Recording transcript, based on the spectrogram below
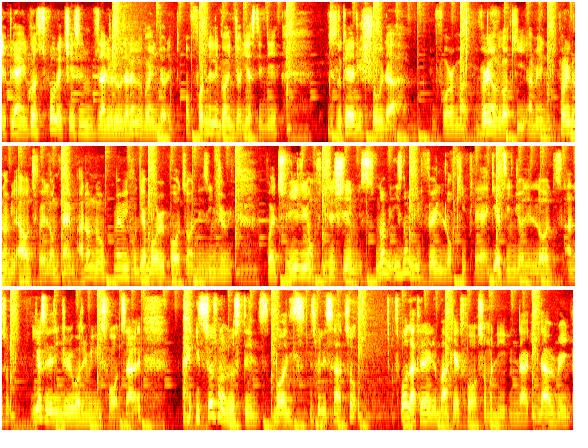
a player because people were chasing Zaniolo. Zaniolo got injured. Unfortunately, got injured yesterday. Dislocated his shoulder for very unlucky. I mean, probably gonna be out for a long time. I don't know. Maybe if we get more reports on his injury, but it's really um, it's a shame. It's not he's not a very lucky player. He gets injured a lot, and so yesterday's injury wasn't really his fault. So it's just one of those things, but it's, it's really sad. So Spurs are clearly in the market for somebody in that in that range.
